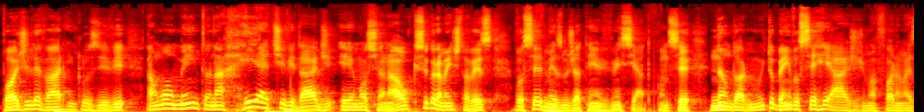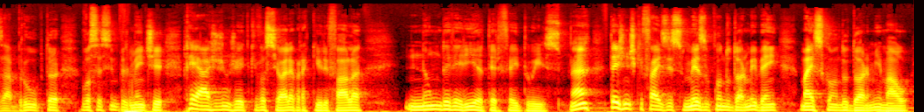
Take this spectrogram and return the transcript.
pode levar, inclusive, a um aumento na reatividade emocional, que seguramente talvez você mesmo já tenha vivenciado. Quando você não dorme muito bem, você reage de uma forma mais abrupta, você simplesmente reage de um jeito que você olha para aquilo e fala: não deveria ter feito isso, né? Tem gente que faz isso mesmo quando dorme bem, mas quando dorme mal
